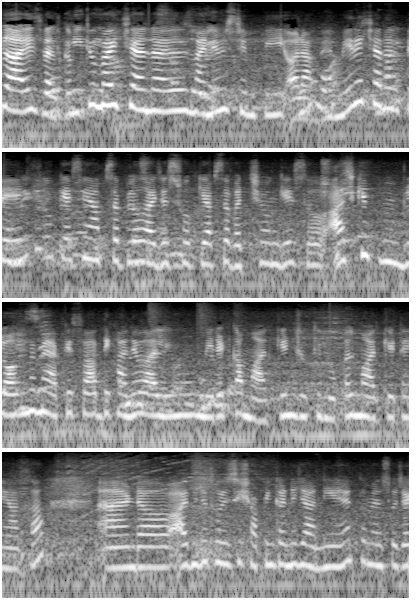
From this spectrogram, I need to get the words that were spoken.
Guys welcome to my channel my name is Timpi और आप हैं मेरे चैनल पे। कैसे हैं आप सब लोग? आई जस्ट होप कि आप सब अच्छे होंगे। सो so, आज के ब्लॉग में मैं आपके साथ दिखाने वाली हूँ मेरठ का मार्केट जो कि लोकल मार्केट है यहाँ का। एंड uh, आज मुझे थोड़ी सी शॉपिंग करने जानी है तो मैंने सोचा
